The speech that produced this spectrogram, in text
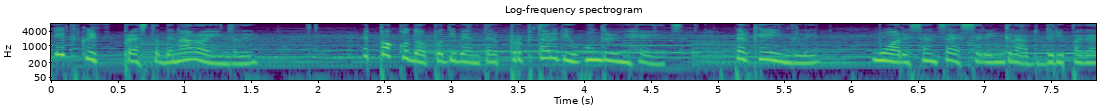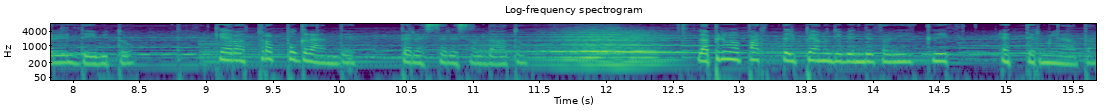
Heathcliff presta denaro a Hindley e poco dopo diventa il proprietario di Wandering Heights perché Hindley muore senza essere in grado di ripagare il debito, che era troppo grande per essere saldato. La prima parte del piano di vendetta di Heathcliff è terminata.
